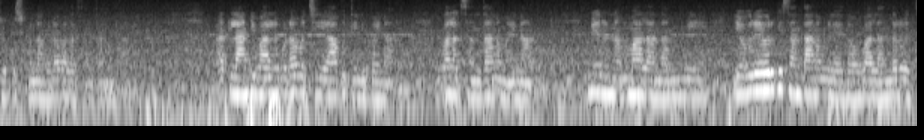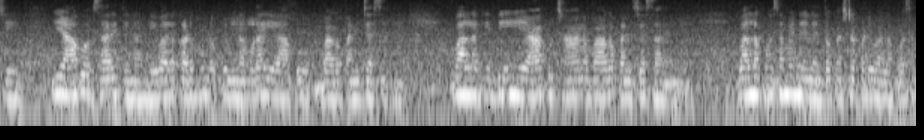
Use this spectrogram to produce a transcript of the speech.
చూపించుకున్నా కూడా వాళ్ళకి సంతానం కాలేదు. అట్లాంటి వాళ్ళు కూడా వచ్చి ఈ ఆకు తినిపోయినారు. వాళ్ళకి సంతానం అయినారు. మీరు నమ్మాలా? నమ్మి ఎవరెవరికి సంతానం లేదో వాళ్ళందరూ వచ్చి ఈ ఆకు ఒకసారి తినండి. వాళ్ళ కడుపు నొప్పి ఉన్నా కూడా ఈ ఆకు బాగా పనిచేస్తుంది. వాళ్ళకి ఇది ఈ ఆకు చాలా బాగా పనిచేస్తుందండి. వాళ్ళ కోసమే నేను ఎంతో కష్టపడి వాళ్ళ కోసం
